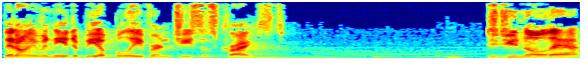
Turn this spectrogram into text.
They don't even need to be a believer in Jesus Christ. Did you know that?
